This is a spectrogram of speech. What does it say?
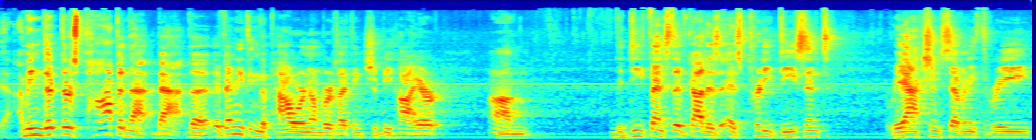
yeah. I mean, there, there's pop in that bat. The if anything, the power numbers I think should be higher. Um, the defense they've got is, is pretty decent. Reaction 73,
